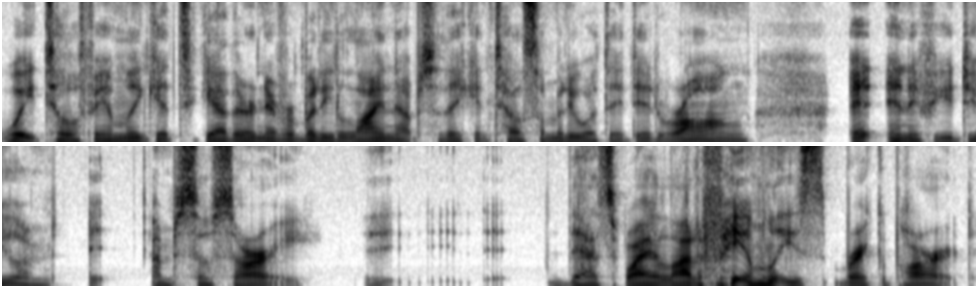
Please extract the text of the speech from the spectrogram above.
Wait till a family get together and everybody line up so they can tell somebody what they did wrong. And, and if you do, I'm I'm so sorry. That's why a lot of families break apart.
